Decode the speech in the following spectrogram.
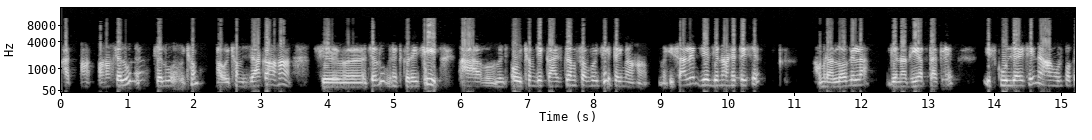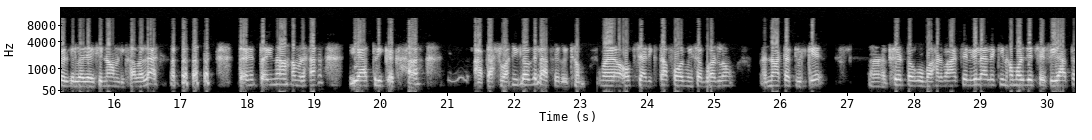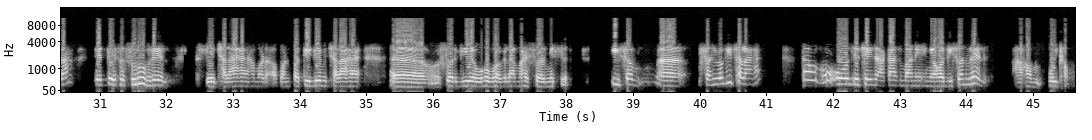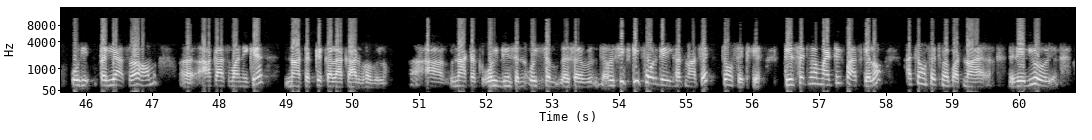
अहाँ चलू ने। चलू ओहिठाम। आ, ओहिठाम जाके अहाँ से चलू, भेंट करै छी। आ, ओहिठाम जे कार्यक्रम सब होइ छै ताहिमे अहाँ हिस्सा लेब। जे जेना हेतै से। हमरा लऽ गेला, जेना धियापुता के स्कूल जाइ छै ने, आंगुर पकड़ के लऽ जाइ छै, नाम लिखाबे ला तहिना हमरा यात्री के आकाशवाणी लऽ गेला, फेर ओहिठाम औपचारिकता फॉर्म ई सब भरलहुँ, नाटक लिख के फेर तऽ ओ बाहर बाहर चलि गेला, लेकिन हमर जे से यात्रा एते से शुरू भेल। से छला है, हमर अपन पतिदेव छला है स्वर्गीय ओहो भऽ महेश्वर मिश्र। ई सब सहयोगी छला है। तऽ ओ जे छै से आकाशवाणी में ऑडिशन भेल, आ हम से हम आकाशवाणी के नाटक के कलाकार भऽ आ नाटक ओहि दिन से सिक्सटी फोर के घटना छै चौसठ के तिरसठ में मैट्रिक पास केलहुँ, आ चौसठ में पटना रेडियो।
